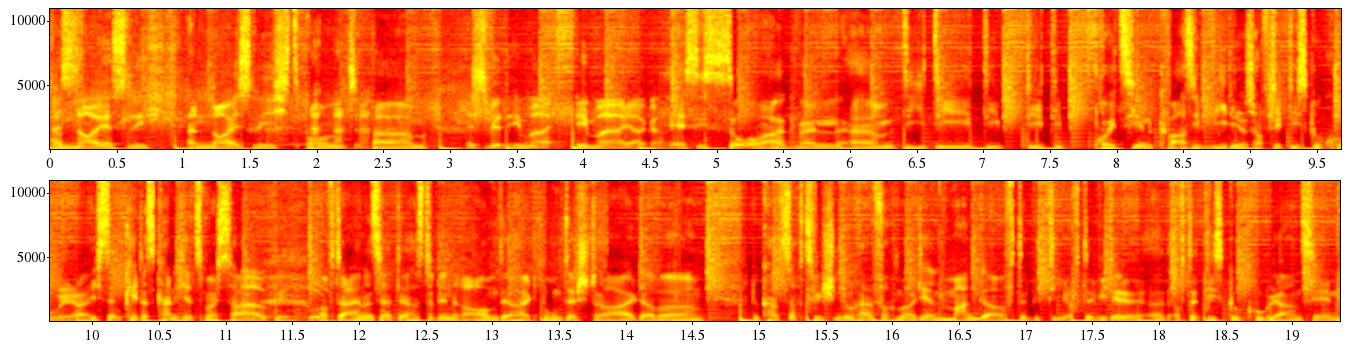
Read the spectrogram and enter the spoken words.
Ein neues Licht. Ein neues Licht und ähm, es wird immer, immer ärger. Es ist so arg, weil ähm, die, die, die, die, die projizieren quasi Videos auf die Disco-Kugel. Ja? Ich sage, okay, das kann ich jetzt mal sagen. Ah, okay, cool. Auf der einen Seite hast du den Raum, der halt bunt erstrahlt, aber du kannst auch zwischendurch einfach mal dir einen Manga auf der, auf der, Video, auf der Disco-Kugel ansehen.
